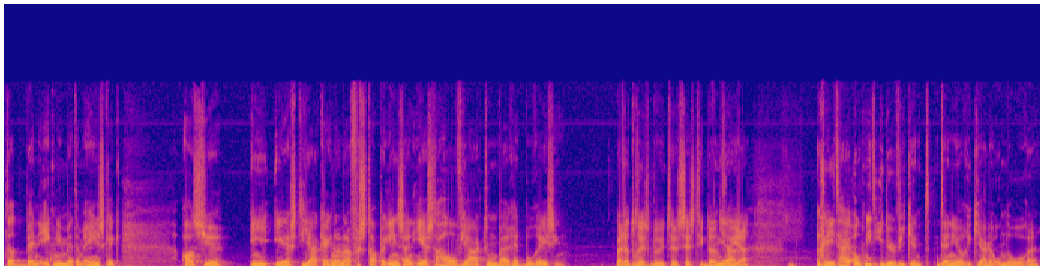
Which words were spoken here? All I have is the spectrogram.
dat ben ik niet met hem eens. Kijk, als je in je eerste jaar... Kijk nou naar Verstappen in zijn eerste half jaar toen bij Red Bull Racing. Bij Red Bull Racing bedoel je 2016 dat Ja. ja. ja? Reed hij ook niet ieder weekend Daniel Ricciardo om de oren.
